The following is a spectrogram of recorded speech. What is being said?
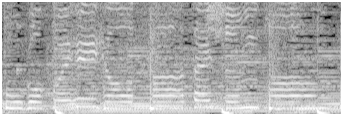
不过会有他在身旁。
